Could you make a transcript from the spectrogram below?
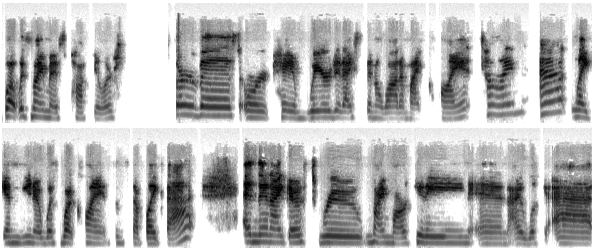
what was my most popular service or of where did I spend a lot of my client time at, like, and, you know, with what clients and stuff like that. And then I go through my marketing and I look at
